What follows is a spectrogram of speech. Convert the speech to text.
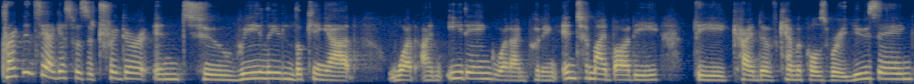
pregnancy, I guess, was a trigger into really looking at what I'm eating, what I'm putting into my body, the kind of chemicals we're using.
